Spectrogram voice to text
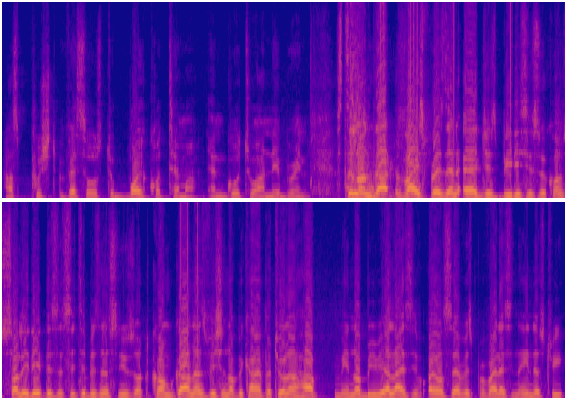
has pushed vessels to boycott Tema and go to our neighboring. Still on that, Vice President urges BDCs to consolidate. This is citibusinessnews.com. Ghana's vision of becoming a petroleum hub may not be realized if oil service providers in the industry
